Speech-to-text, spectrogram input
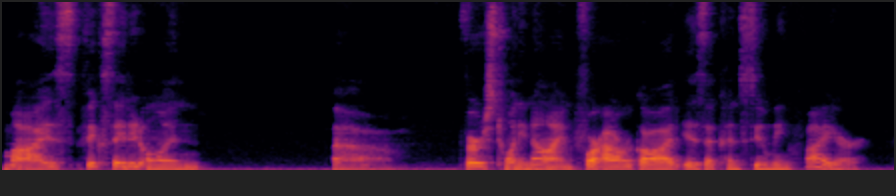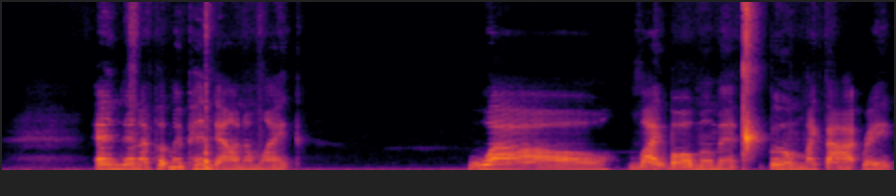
my eyes fixated on uh, verse 29 For our God is a consuming fire. And then I put my pen down. I'm like, wow, light bulb moment, boom, like that, right?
